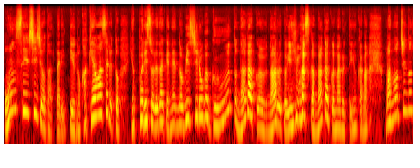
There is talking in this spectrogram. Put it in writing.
音声市場だったりっていうのを掛け合わせるとやっぱりそれだけね伸びしろがぐーんと長くなると言いますか長くなるっていうかなまあ後々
